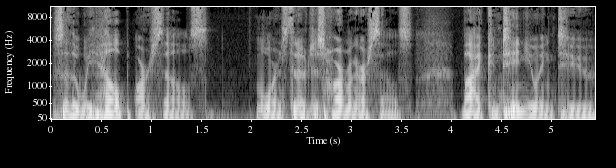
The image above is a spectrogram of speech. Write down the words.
so that we help ourselves more instead of just harming ourselves by continuing to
